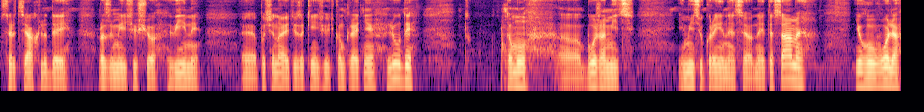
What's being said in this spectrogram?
в серцях людей, розуміючи, що війни починають і закінчують конкретні люди. Тому Божа міць і міць України це одне і те саме. Його воля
